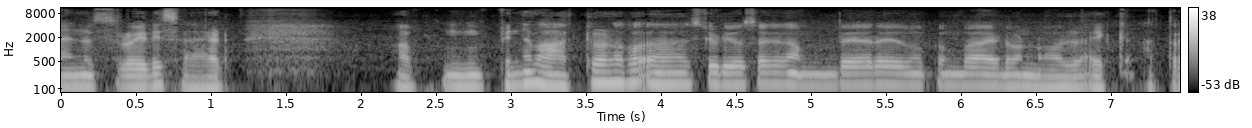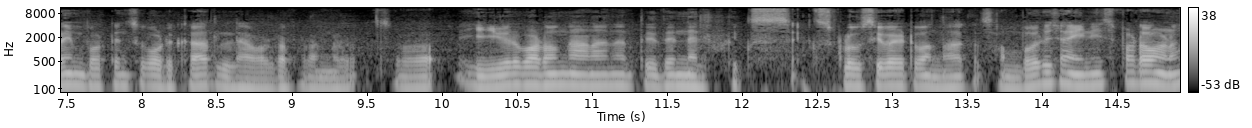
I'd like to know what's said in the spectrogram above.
ആൻഡ് ഇറ്റ്സ് റിയലി സാഡ് പിന്നെ ബാക്കിയുള്ള സ്റ്റുഡിയോസൊക്കെ കമ്പയർ ചെയ്ത് നോക്കുമ്പോൾ ഐ ഡോണ്ട് നോ ലൈക്ക് അത്ര ഇമ്പോർട്ടൻസ് കൊടുക്കാറില്ല അവളുടെ പടങ്ങൾ സോ ഈ ഒരു പടം കാണാൻ നേരത്തെ ഇത് നെറ്റ്ഫ്ലിക്സ് എക്സ്ക്ലൂസീവായിട്ട് വന്ന സംഭവം ഒരു ചൈനീസ് പടമാണ്.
